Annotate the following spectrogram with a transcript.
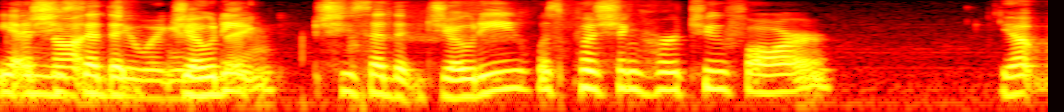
Yeah, she said that Jody anything. she said that Jody was pushing her too far. Yep.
